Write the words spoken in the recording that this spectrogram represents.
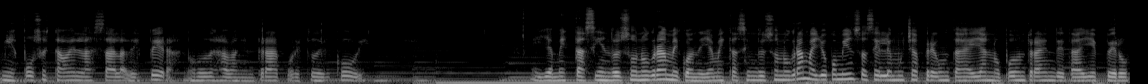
mi esposo estaba en la sala de espera, no lo dejaban entrar por esto del COVID. Ella me está haciendo el sonograma y cuando ella me está haciendo el sonograma yo comienzo a hacerle muchas preguntas a ella, no puedo entrar en detalles, pero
